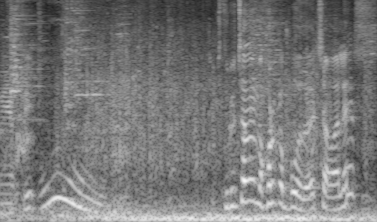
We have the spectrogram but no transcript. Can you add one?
mía, estoy... ¡Uh! Estoy luchando lo mejor que puedo, ¿eh, chavales?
